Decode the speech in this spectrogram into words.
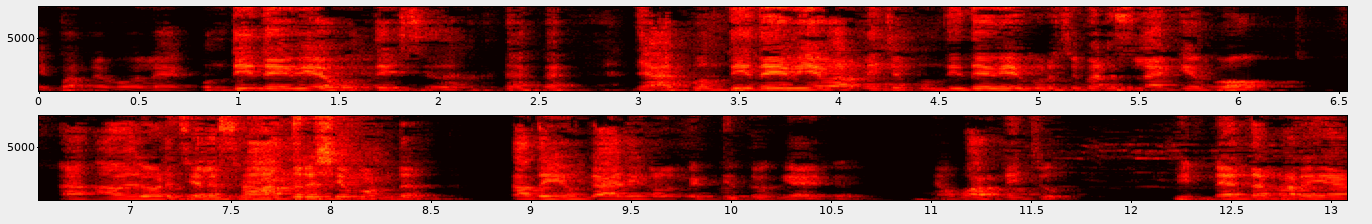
ഈ പറഞ്ഞ പോലെ കുന്തി ദേവിയാണ് ഉദ്ദേശിച്ചത്. ഞാൻ കുന്തി ദേവിയെ വർണിച്ച് കുന്തി ദേവിയെ കുറിച്ച് മനസ്സിലാക്കിയപ്പോ അവരോട് ചില സാദൃശ്യമുണ്ട്. കഥയും കാര്യങ്ങളും വ്യക്തിത്വം ഒക്കെ ആയിട്ട്. ഞാൻ വർണിച്ചു. പിന്നെ എന്താ പറയാ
